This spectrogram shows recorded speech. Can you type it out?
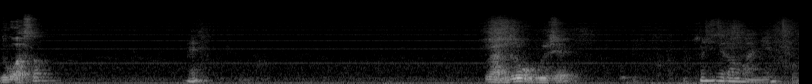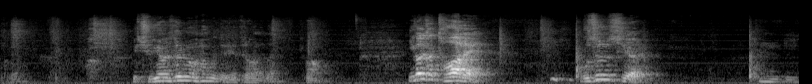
누구 왔어? 네? 왜 안 들어오고 물지? 손시 들어간 거 아니에요? 이 중요한 설명을 하고 있는데 들어가는 거야? 좋아. 이걸 다 더하래. 무슨 수열? 등비.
